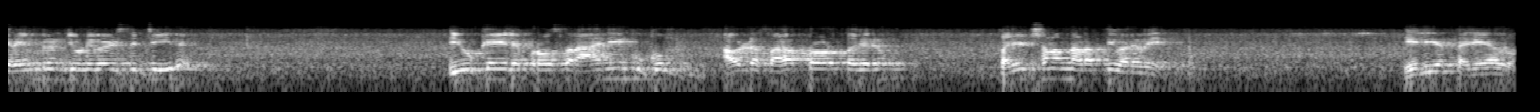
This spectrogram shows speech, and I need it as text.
ക്രൈംബ്രിഡ്ജ് യൂണിവേഴ്സിറ്റിയിൽ യു കെയിലെ പ്രൊഫസർ ആനി കുക്കും അവരുടെ സഹപ്രവർത്തകരും പരീക്ഷണം നടത്തി വരവേ. എലിയെ തികയാതെ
